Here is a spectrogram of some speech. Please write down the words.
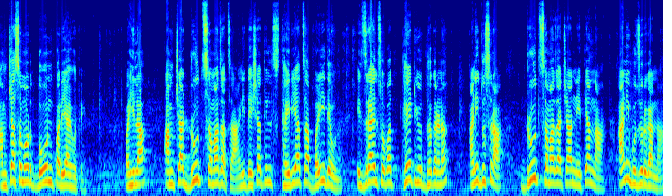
आमच्यासमोर दोन पर्याय होते. पहिला आमच्या ड्रूज समाजाचा आणि देशातील स्थैर्याचा बळी देऊन इस्रायलसोबत थेट युद्ध करणं आणि दुसरा ड्रूज समाजाच्या नेत्यांना आणि बुजुर्गांना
